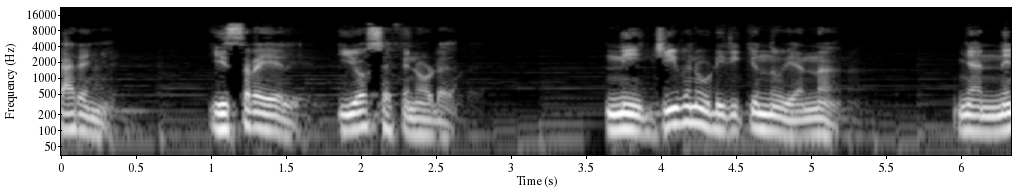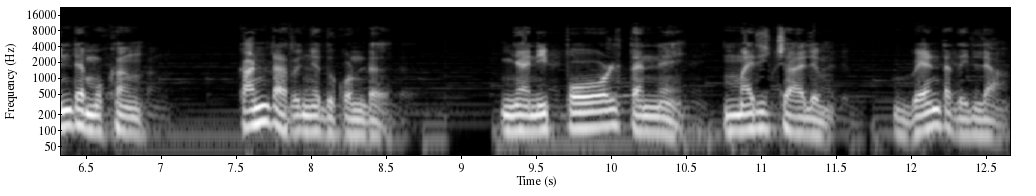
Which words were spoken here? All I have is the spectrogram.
കരഞ്ഞു. ഇസ്രയേൽ യോസെഫിനോട് നീ ജീവനോടിരിക്കുന്നു എന്ന് ഞാൻ നിന്റെ മുഖം കണ്ടറിഞ്ഞതുകൊണ്ട് ഞാൻ ഇപ്പോൾ തന്നെ മരിച്ചാലും വേണ്ടതില്ല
